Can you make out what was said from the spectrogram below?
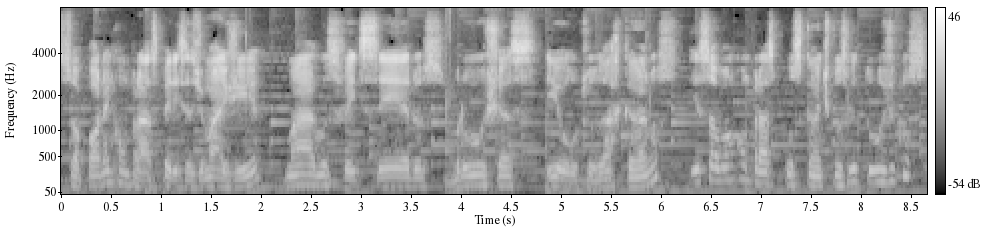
só podem comprar as perícias de magia, magos, feiticeiros, bruxas e outros arcanos, e só vão comprar os cânticos litúrgicos,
